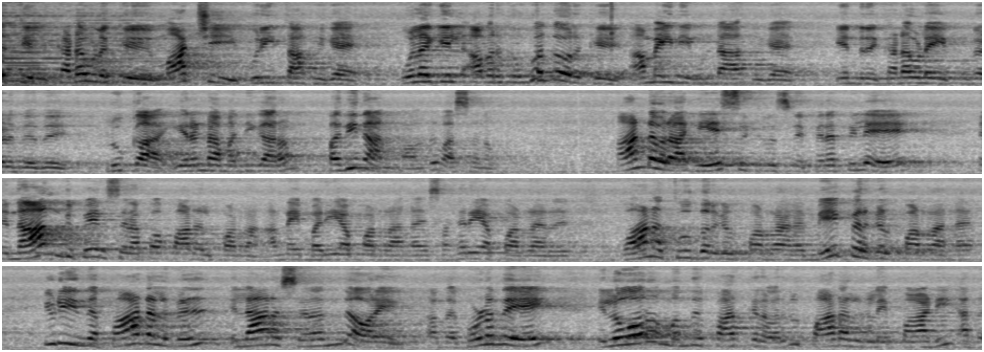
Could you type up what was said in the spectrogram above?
உன்னதத்தில் கடவுளுக்கு மாட்சி உரித்தாகுக உலகில் அவருக்கு உகந்தோருக்கு அமைதி உண்டாகுக என்று கடவுளை புகழ்ந்தது. லூக்கா இரண்டாம் அதிகாரம் பதினான்காவது வசனம். ஆண்டவராகிய இயேசு கிறிஸ்து பிறப்பிலே நான்கு பேர் சிறப்பாக பாடல் பாடுறாங்க. அன்னை மரியா பாடுறாங்க சகரியா பாடுறாரு வான தூதர்கள் பாடுறாங்க மேய்ப்பர்கள் பாடுறாங்க. இப்படி இந்த பாடல்கள் எல்லாரும் சிறந்து அவரை அந்த குழந்தையை எல்லோரும் வந்து பார்க்கிறவர்கள் பாடல்களை பாடி அந்த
